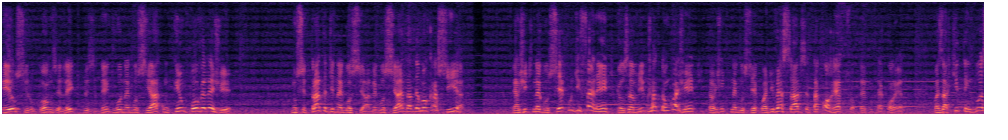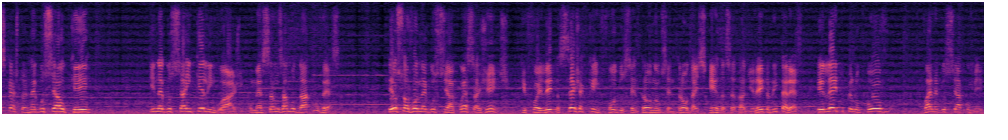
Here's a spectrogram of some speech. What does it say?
Eu, Ciro Gomes, eleito presidente, vou negociar com quem o povo eleger. Não se trata de negociar. Negociar é da democracia. A gente negocia com diferente, porque os amigos já estão com a gente. Então a gente negocia com o adversário. Você está correto, sua pergunta é correta. Mas aqui tem duas questões: negociar o quê? E negociar em que linguagem? Começamos a mudar a conversa. Eu só vou negociar com essa gente que foi eleita, seja quem for, do centrão ou não centrão, da esquerda, se é da direita, não interessa. Eleito pelo povo, vai negociar comigo.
